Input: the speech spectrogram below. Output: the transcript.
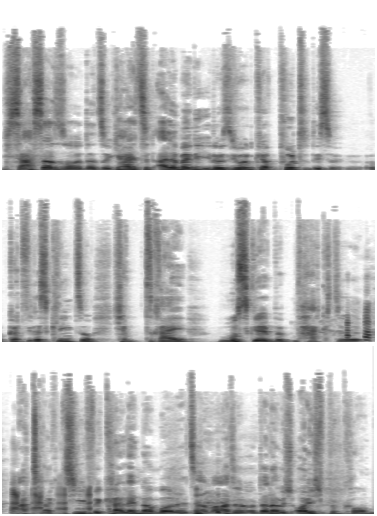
Ich saß da so und dann so, ja, jetzt sind alle meine Illusionen kaputt. Und ich so, oh Gott, wie das klingt so. Ich habe drei muskelbepackte, attraktive Kalendermodels erwartet und dann habe ich euch bekommen.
